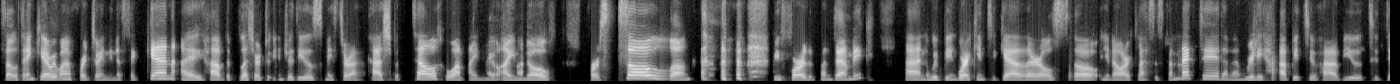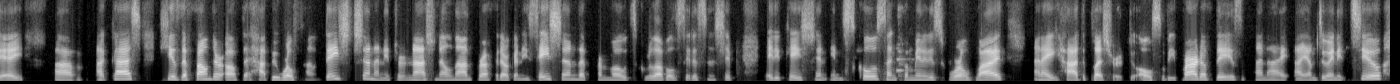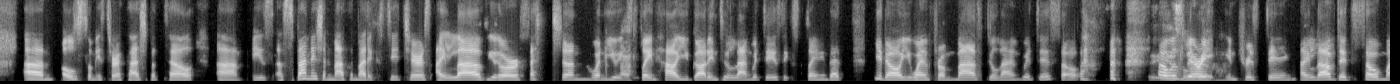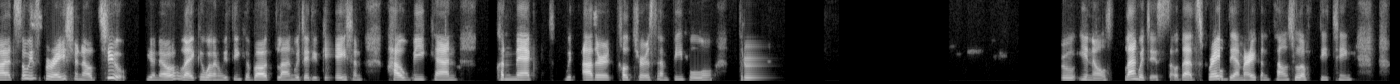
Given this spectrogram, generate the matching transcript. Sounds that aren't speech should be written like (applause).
So thank you everyone for joining us again. I have the pleasure to introduce Mr. Akash Patel, who I know I know for so long (laughs) before the pandemic. And we've been working together also, you know, our class is connected and I'm really happy to have you today um, Akash. He is the founder of the Happy World Foundation, an international nonprofit organization that promotes global citizenship education in schools and communities worldwide and I had the pleasure to also be part of this, and I, I am doing it too. Um, also, Mr. Akash Patel um, is a Spanish and mathematics teacher. I love your session when you (laughs) explain how you got into languages, explaining that, you know, you went from math to languages. So (laughs) (laughs) that yes, was very interesting. I loved it so much, so inspirational too you know like when we think about language education how we can connect with other cultures and people through through you know languages. So that's great. The american council of teaching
